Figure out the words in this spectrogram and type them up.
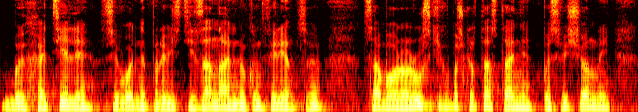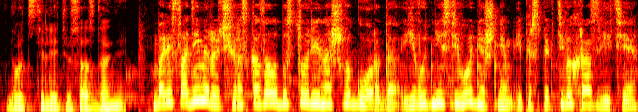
бы хотели сегодня провести зональную конференцию собора русских в Башкортостане, посвященный 20-летию создания. Борис Владимирович рассказал об истории нашего города, его дне сегодняшнем и перспективах развития,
